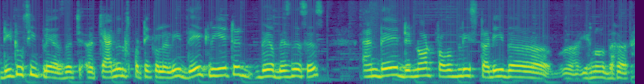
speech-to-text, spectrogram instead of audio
D2C players, the ch- channels particularly, they created their businesses and they did not probably study the uh, you know the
